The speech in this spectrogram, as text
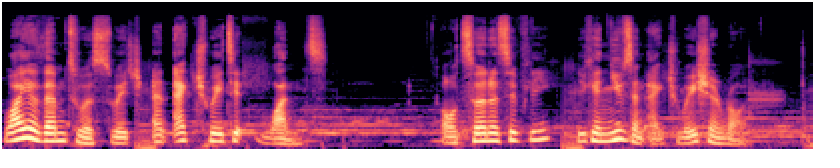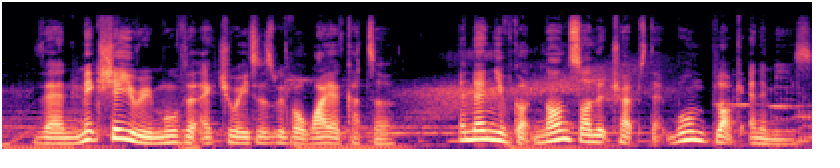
Wire them to a switch and actuate it once. Alternatively, you can use an actuation rod. Then make sure you remove the actuators with a wire cutter, and then you've got non-solid traps that won't block enemies.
